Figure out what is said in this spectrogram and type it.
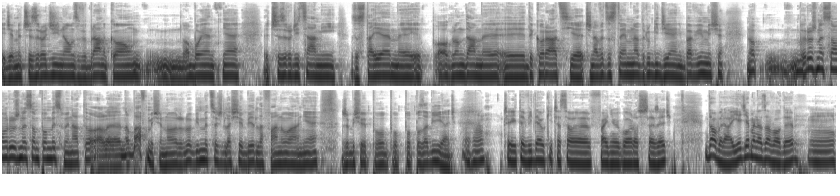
jedziemy czy z rodziną, z wybranką, mm, obojętnie, czy z rodzicami, zostajemy, oglądamy y, dekoracje, czy nawet zostajemy na drugi dzień, bawimy się, no różne są, różne są pomysły na to, ale no bawmy się, no robimy coś dla siebie, dla fanu, a nie żeby się po, po, po, pozabijać. Mhm. Czyli te widełki czasowe fajnie by było rozszerzyć. Dobra, jedziemy na zawody. Mm,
